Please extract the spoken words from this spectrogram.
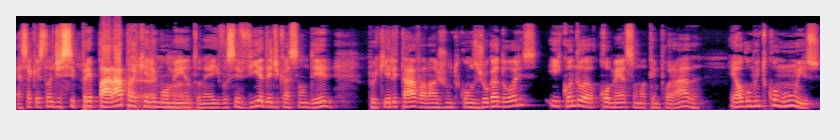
essa questão de se preparar para é, aquele momento, claro. né? E você via a dedicação dele, porque ele estava lá junto com os jogadores e quando começa uma temporada, é algo muito comum isso.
